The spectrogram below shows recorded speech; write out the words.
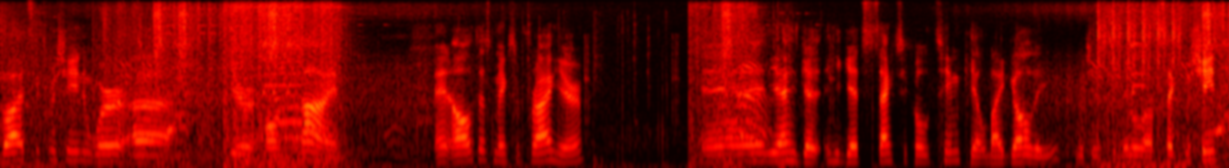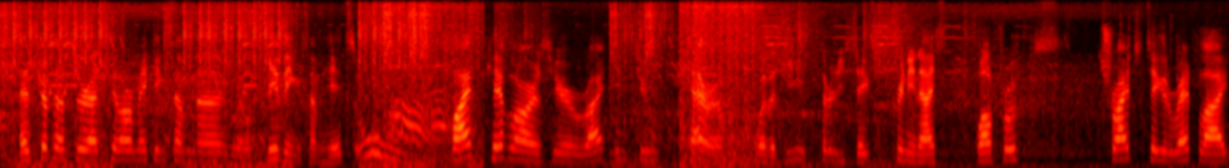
but Six Machine were uh, here on time, and Altus makes a frag here, and yeah, he, get, he gets tactical team kill by Goldie, which is the middle of Sex Machine. And Professor at Pillar making some, uh, well, giving some hits. Ooh, five Kevlars here right into Karam with a G36, pretty nice. While Fruits tried to take the red flag,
